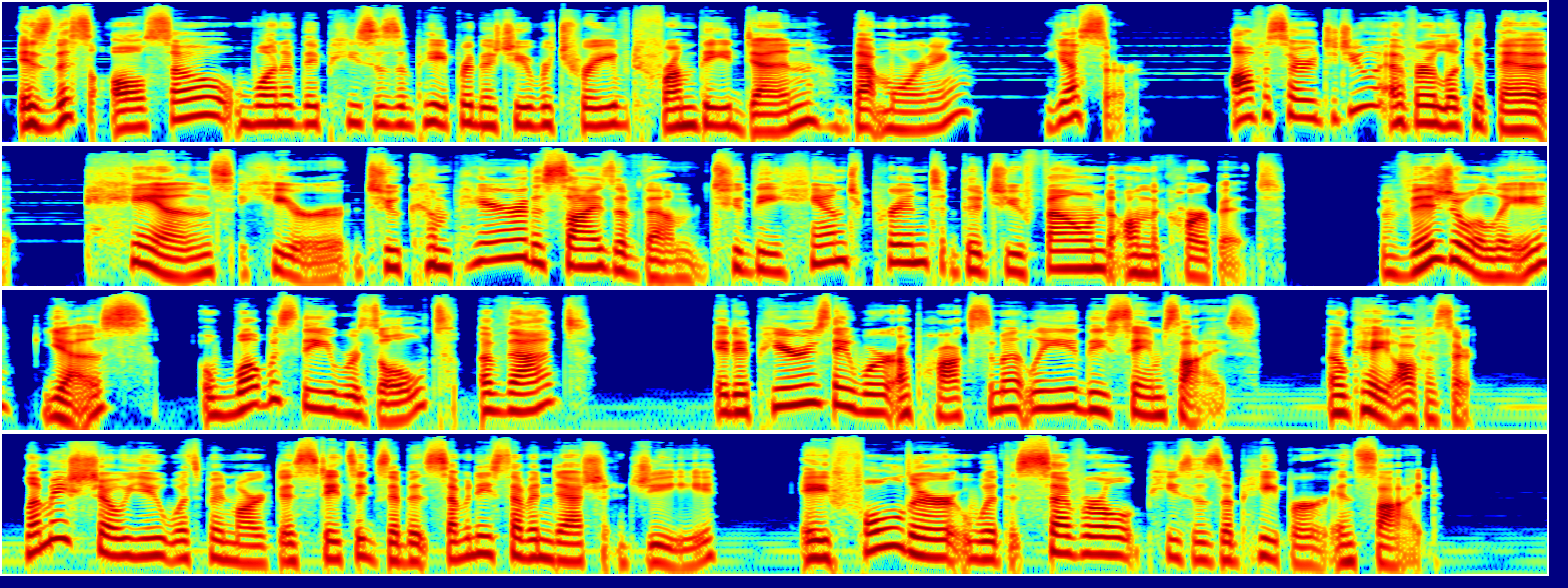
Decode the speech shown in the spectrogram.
Is this also one of the pieces of paper that you retrieved from the den that morning? Yes, sir. Officer, did you ever look at the hands here to compare the size of them to the handprint that you found on the carpet? Visually, yes. What was the result of that? It appears they were approximately the same size. Okay, officer. Let me show you what's been marked as States Exhibit 77 G, a folder with several pieces of paper inside.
